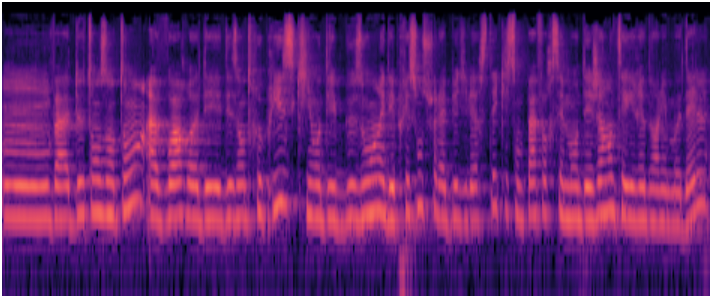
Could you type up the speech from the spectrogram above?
On va de temps en temps avoir euh, des, entreprises qui ont des besoins et des pressions sur la biodiversité qui ne sont pas forcément déjà intégrés dans les modèles.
